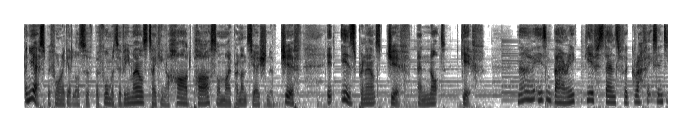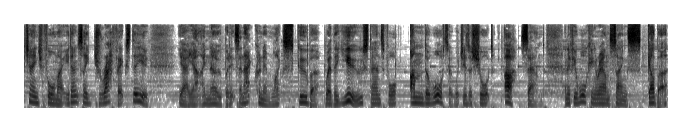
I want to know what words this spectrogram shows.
And yes, before I get lots of performative emails taking a hard pass on my pronunciation of GIF, it is pronounced GIF and not GIF. No, it isn't Barry. GIF stands for Graphics Interchange Format. You don't say graphics, do you? Yeah, yeah, I know, but it's an acronym like SCUBA, where the U stands for underwater, which is a short uh sound. And if you're walking around saying scubba,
